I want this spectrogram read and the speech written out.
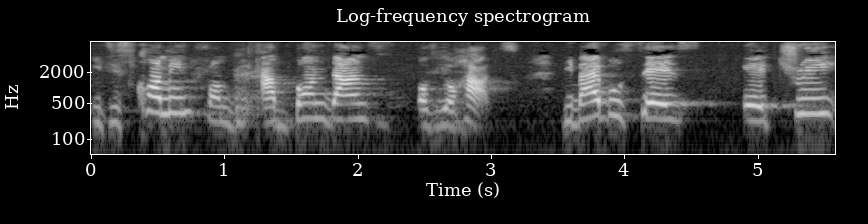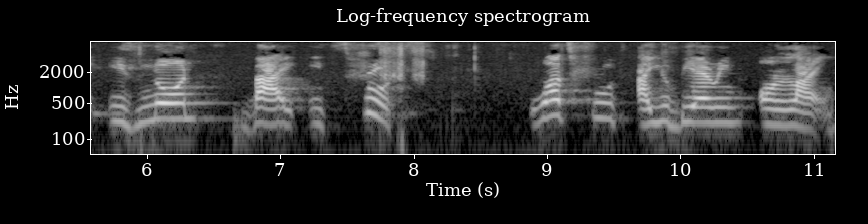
It is coming from the abundance of your heart. The Bible says a tree is known by its fruits. What fruit are you bearing online?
